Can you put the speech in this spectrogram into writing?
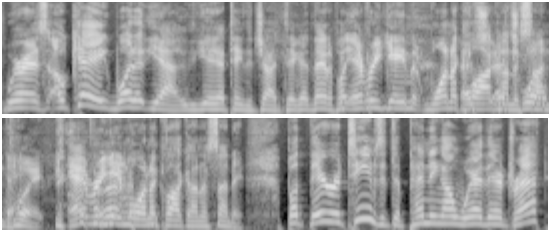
Whereas, okay, what? Yeah, you got to take the shot. They got to play every game at one o'clock on a that's well Sunday. put. every game at one o'clock on a Sunday. But there are teams that, depending on where they're draft,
